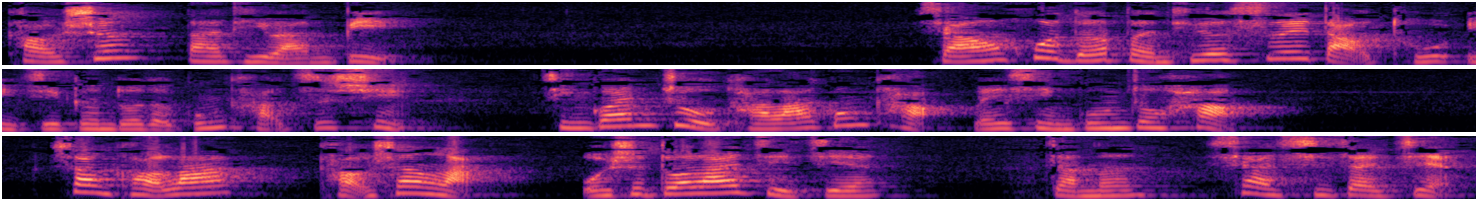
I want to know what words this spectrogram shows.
考生答题完毕。想要获得本题的思维导图以及更多的公考资讯，请关注“考拉公考”微信公众号。上考拉，考上啦！我是多拉姐姐，咱们下期再见。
